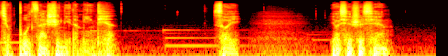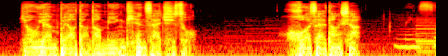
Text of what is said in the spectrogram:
就不再是你的明天。所以有些事情永远不要等到明天再去做，活在当下。明晨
